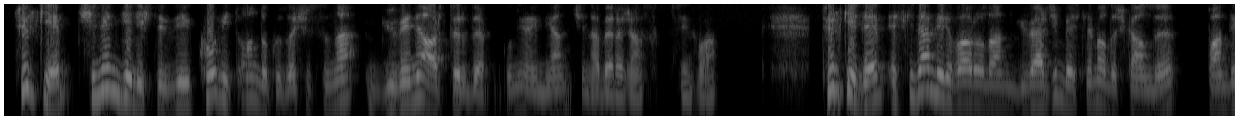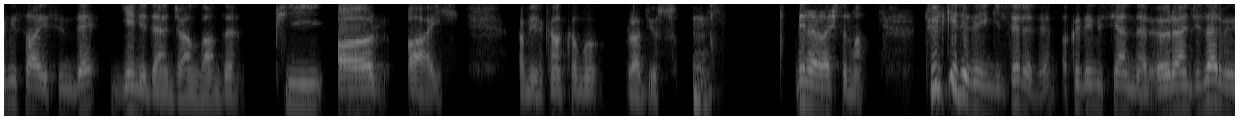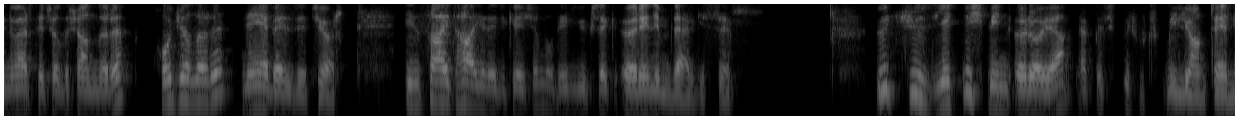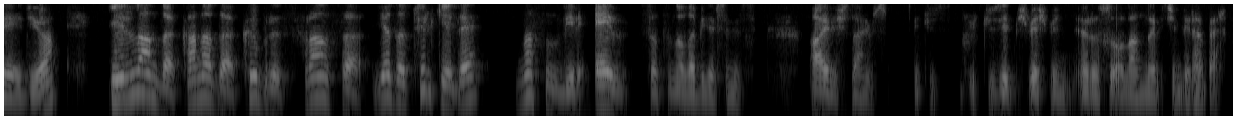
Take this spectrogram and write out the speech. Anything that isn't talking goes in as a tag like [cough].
Türkiye, Çin'in geliştirdiği COVID-19 aşısına güveni arttırdı. Bunu yayınlayan Çin Haber Ajansı Sinhua. Türkiye'de eskiden beri var olan güvercin besleme alışkanlığı pandemi sayesinde yeniden canlandı. PRI, Amerikan Kamu Radyosu. [clears throat] Bir araştırma. Türkiye'de ve İngiltere'de akademisyenler, öğrenciler ve üniversite çalışanları hocaları neye benzetiyor? Inside Higher Education bu bir yüksek öğrenim dergisi. 370 bin euroya yaklaşık 3,5 milyon TL ediyor. İrlanda, Kanada, Kıbrıs, Fransa ya da Türkiye'de nasıl bir ev satın alabilirsiniz? Irish Times 300, 375 bin eurosu olanlar için bir haber.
